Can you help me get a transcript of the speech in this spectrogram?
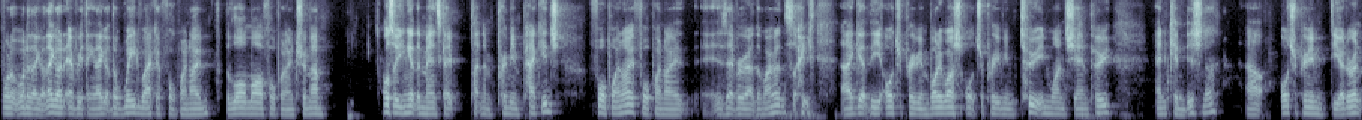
What, what do they got? They got everything. They got the Weed Whacker 4.0, the Lawnmower 4.0 trimmer. Also, you can get the Manscaped Platinum Premium Package 4.0. 4.0 is everywhere at the moment. So uh, get the Ultra Premium Body Wash, Ultra Premium 2 in 1 shampoo and conditioner, uh, Ultra Premium Deodorant,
